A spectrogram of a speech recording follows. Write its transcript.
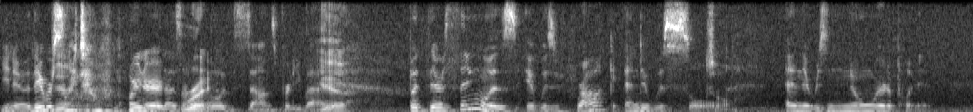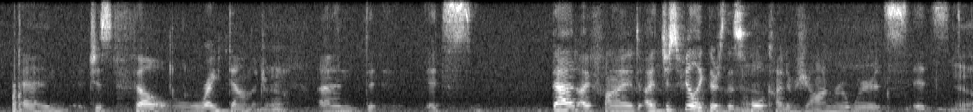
You know, and they were Yeah. signed to Warner, and I was like, Right. oh, this sounds pretty bad. Yeah. But their thing was, it was rock and it was soul. So, and there was nowhere to put it. And it just fell right down the drain. And it's that i find i just feel like there's this Yeah. whole kind of genre where it's it's yeah.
